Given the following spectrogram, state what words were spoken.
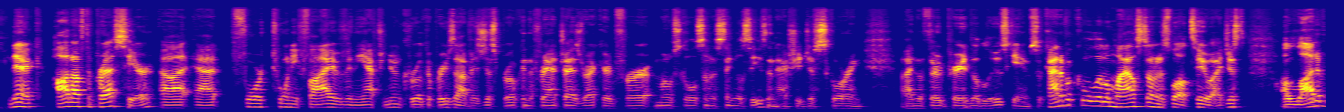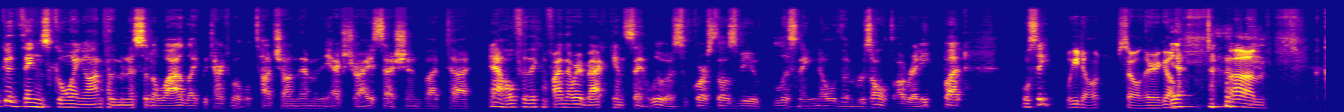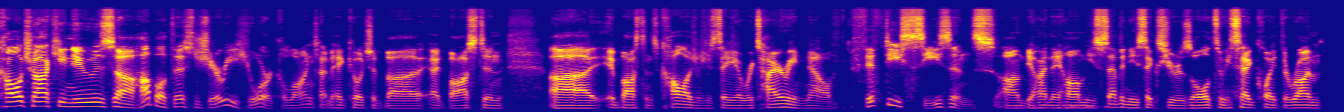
Nick, hot off the press here uh, at 4:25 in the afternoon, Kirill Kaprizov has just broken the franchise record for most goals in a single season. Actually, just scoring uh, in the third period of the Blues game. So kind of a cool little milestone as well too. I just a lot of good things going on for the Minnesota Wild, like we talked about. We'll touch on them in the extra ice session, but uh, yeah, hopefully they can find their way back against St. Louis. Of course, those of you listening know the result already, but we'll see. We don't. So there you go. Yeah. um, college hockey news. Uh, how about this? Jerry York, a longtime head coach of, uh, at Boston, uh, at Boston's college, I should say, uh, retiring now. 50 seasons um, behind the helm. He's 76 years old, so he's had quite the run.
